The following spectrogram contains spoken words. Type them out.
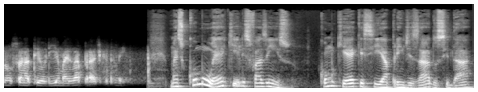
não só na teoria, mas na prática também. Mas como é que eles fazem isso? Como que é que esse aprendizado se dá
